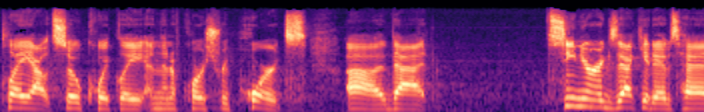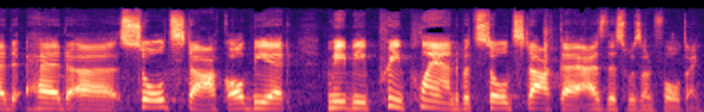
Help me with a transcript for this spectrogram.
play out so quickly. And then, of course, reports uh, that senior executives had had uh, sold stock, albeit maybe pre-planned, but sold stock uh, as this was unfolding.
